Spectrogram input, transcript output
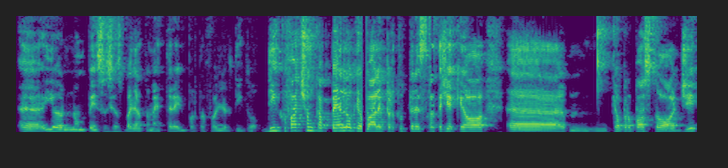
eh, io non penso sia sbagliato mettere in portafoglio il titolo. Dico, faccio un cappello che vale per tutte le strategie che ho, eh, che ho proposto oggi,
